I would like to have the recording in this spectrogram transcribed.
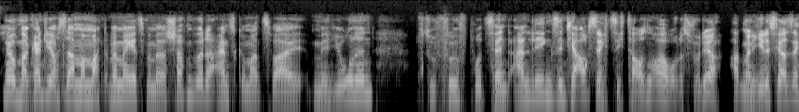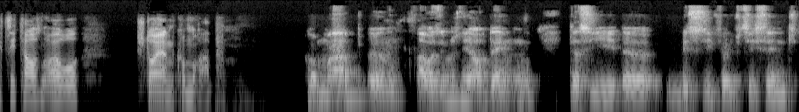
Ja, und man könnte ja auch sagen, man macht, wenn man jetzt, wenn man das schaffen würde, 1,2 Millionen zu 5 Prozent anlegen, sind ja auch 60.000 Euro. Das würde ja, hat man jedes Jahr 60.000 Euro, Steuern kommen noch ab kommen ab. Ähm, aber Sie müssen ja auch denken, dass Sie, äh, bis Sie 50 sind,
